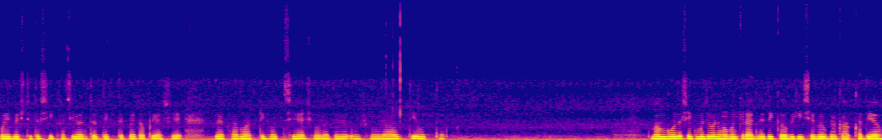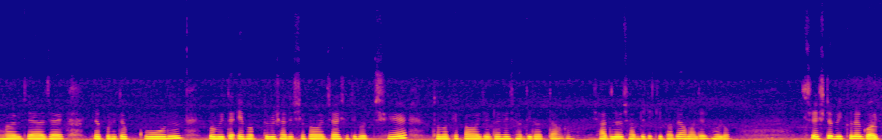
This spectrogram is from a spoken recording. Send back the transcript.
পরিবেষ্টিত শিখা চিরন্তর দেখতে পেল পিয়াসে রেখা মাঠটি হচ্ছে সোহরাদের সোহরাওয়ার্দী উদ্যান। বঙ্গবন্ধু শেখ মুজিবুর রহমানকে রাজনৈতিক কবি হিসেবে আখ্যা দেওয়া হয় যাওয়া যায় পরিচিত কোন কবিতা এ বক্তব্যের সাদৃশ্য পাওয়া যায়, সেটি হচ্ছে তোমাকে পাওয়ার জন্য হে স্বাধীনতা। স্বাধীনতা শব্দটি কীভাবে আমাদের হলো? শ্রেষ্ঠ বিজ্ঞানের গল্প,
